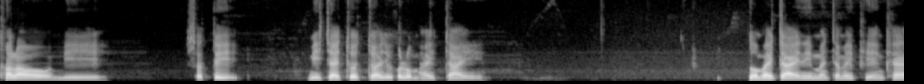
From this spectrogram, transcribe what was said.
ถ้าเรามีสติมีใจจดจ่ออยู่กับลมหายใจ ลมหายใจนี่มันจะไม่เพียงแค่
